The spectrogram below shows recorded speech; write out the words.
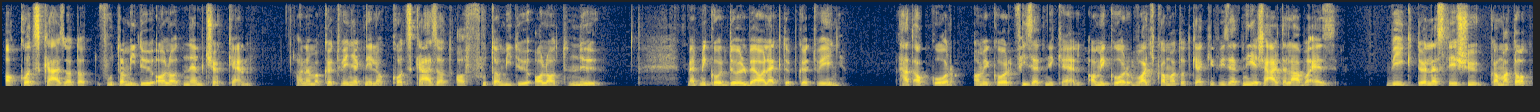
a kockázat a futamidő alatt nem csökken, hanem a kötvényeknél a kockázat a futamidő alatt nő. Mert mikor dől be a legtöbb kötvény? Hát akkor, amikor fizetni kell, amikor vagy kamatot kell kifizetni, és általában ez végtörlesztésű kamatok,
